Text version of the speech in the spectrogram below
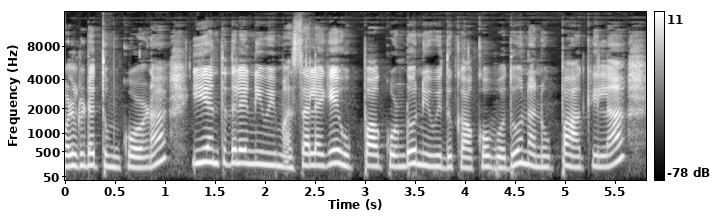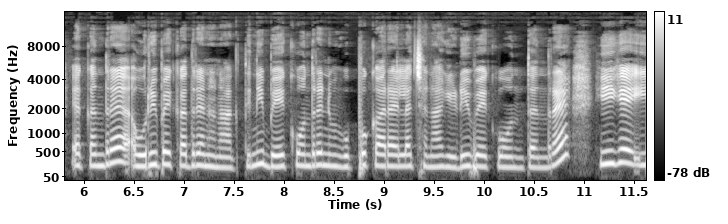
ಒಳಗಡೆ ತುಂಬ್ಕೊಳ್ಳೋಣ. ಈ ಹಂತದಲ್ಲೇ ನೀವು ಈ ಮಸಾಲೆಗೆ ಉಪ್ಪು ಹಾಕ್ಕೊಂಡು ನೀವು ಇದಕ್ಕೆ ಹಾಕೋಬೋದು ನಾನು ಉಪ್ಪು ಹಾಕಿಲ್ಲ. ಯಾಕಂದರೆ ಉರಿಬೇಕಾದ್ರೆ ನಾನು ಹಾಕ್ತೀನಿ. ಬೇಕು ಅಂದರೆ ನಿಮ್ಗೆ ಉಪ್ಪು ಖಾರ ಎಲ್ಲ ಚೆನ್ನಾಗಿ ಹಿಡಿಬೇಕು ಅಂತಂದರೆ ಹೀಗೆ ಈ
